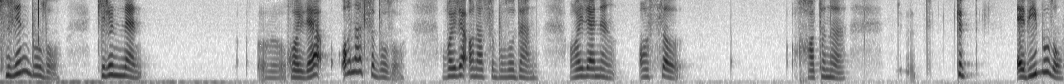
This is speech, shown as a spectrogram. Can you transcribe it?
килен булу, киленнән э, гаилә анасы булу. Гаилә анасы булудан, гаиләнең асыл хатыны, төп әби булу,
